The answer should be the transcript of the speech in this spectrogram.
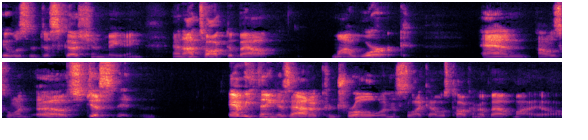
it was a discussion meeting, and I talked about my work, and I was going, oh, it's just it, everything is out of control, and it's like I was talking about my uh,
